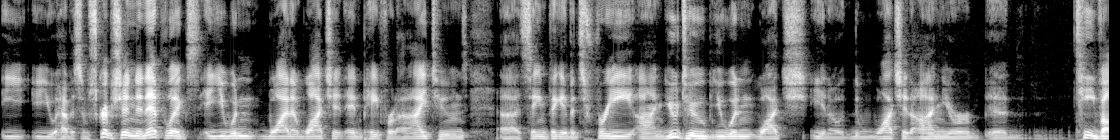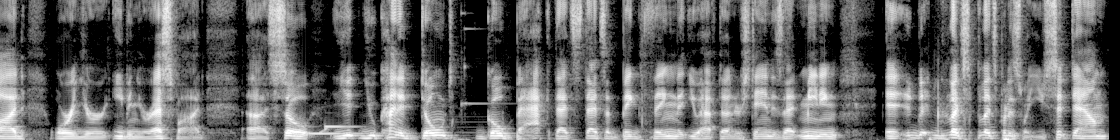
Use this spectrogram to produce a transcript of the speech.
you have a subscription to Netflix, you wouldn't want to watch it and pay for it on iTunes. Uh, same thing if it's free on YouTube, you wouldn't watch you know watch it on your uh, TVOD or your even your SVOD. Uh, so you, you kind of don't go back. That's that's a big thing that you have to understand. Is that meaning? It, it, let's let's put it this way: you sit down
